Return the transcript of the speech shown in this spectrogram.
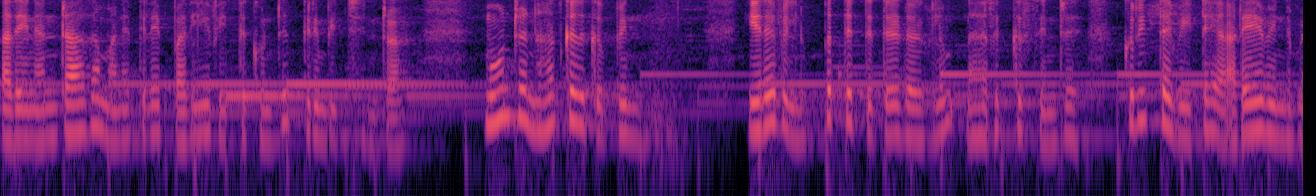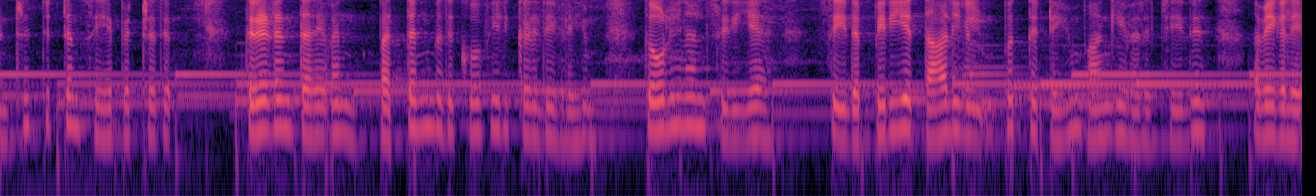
அதை நன்றாக மனத்திலே பதிய வைத்துக்கொண்டு திரும்பிச் சென்றான். மூன்று நாட்களுக்கு பின் இரவில் முப்பத்தெட்டு திருடர்களும் நருக்கு சென்று குறித்த வீட்டை அடைய வேண்டுமென்று திட்டம் செய்யப்பெற்றது. திருடன் தலைவன் பத்தொன்பது கோவில் கழுதைகளையும் தோளினால் சிறிய செய்த பெரிய தாலிகள் முப்பத்தெட்டையும் வாங்கி வரச் செய்து அவைகளை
